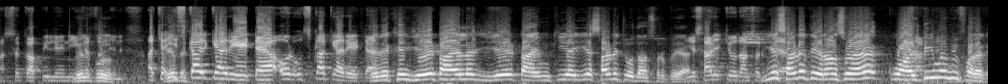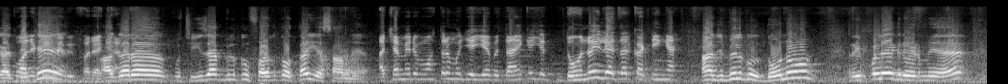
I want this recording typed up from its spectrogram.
असल कॉपी लेनी है बिल्कुल। अच्छा इसका क्या रेट है और उसका क्या रेट है? देखें ये टाइल ये टाइम की है ये साढ़े चौदह सौ रुपया ये साढ़े चौदह सौ ये साढ़े तेरह सौ है क्वालिटी में भी फ़र्क है। देखें अगर कुछ चीज़ है बिल्कुल फ़र्क तो होता है ये सामने। है अच्छा मेरे मोहतर मुझे ये बताएँ कि ये दोनों ही लेजर कटिंग है? हाँ जी बिल्कुल दोनों ट्रिपल ए ग्रेड में है।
